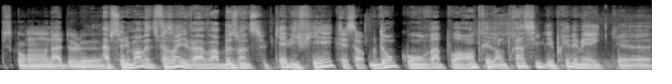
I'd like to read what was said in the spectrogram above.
puisqu'on a de le. Absolument. mais De toute façon, il va avoir besoin de se qualifier. C'est ça. Donc, on va pouvoir rentrer dans le principe des prix d'Amérique euh,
